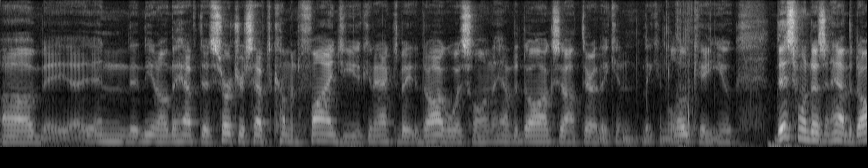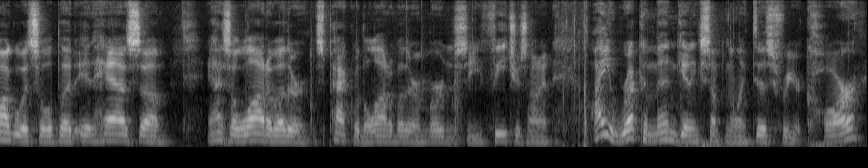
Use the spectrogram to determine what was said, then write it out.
uh, and you know they have to searchers have to come and find you, you can activate the dog whistle, and they have the dogs out there. They can they can locate you. This one doesn't have the dog whistle, but it has uh, it has a lot of other. It's packed with a lot of other emergency features on it. I recommend getting something like this for your car.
